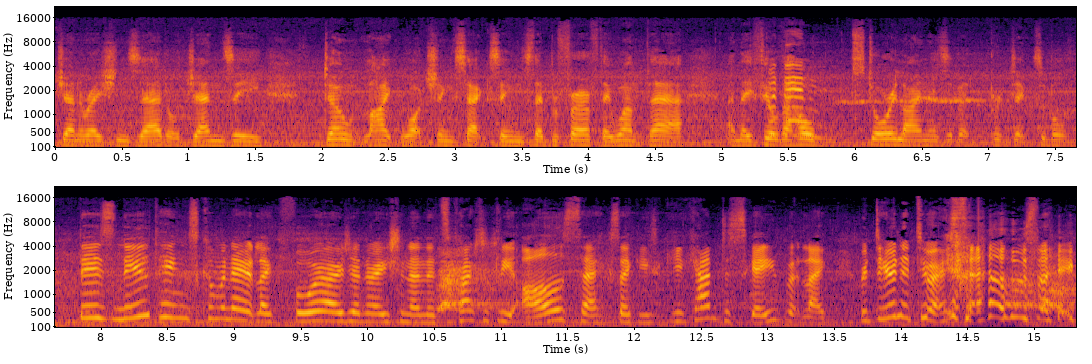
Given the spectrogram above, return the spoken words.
Generation Z or Gen Z, don't like watching sex scenes. They prefer if they weren't there, and they feel the whole storyline is a bit predictable. There's new things coming out like for our generation, and it's practically all sex. Like you, you can't escape it. Like we're doing it to ourselves. like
